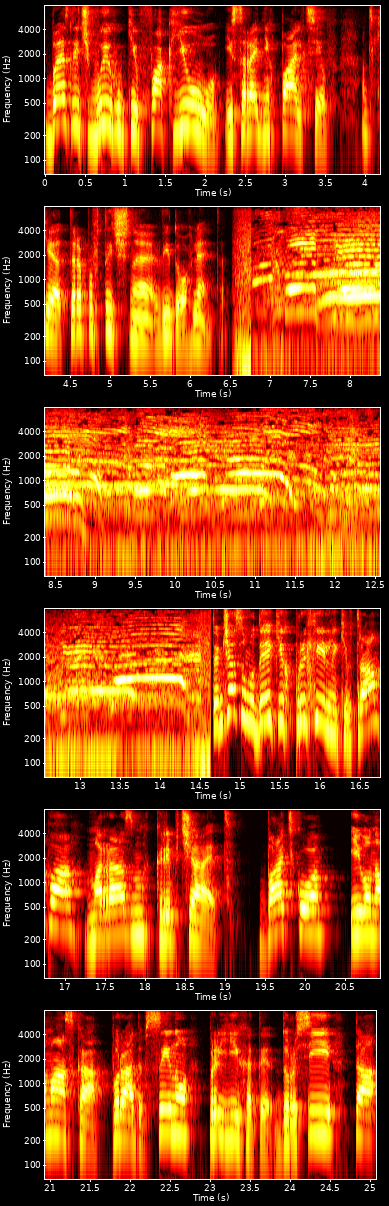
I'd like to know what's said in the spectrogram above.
безліч вигуків «fuck you» і середніх пальців. Таке терапевтичне відео. Гляньте. Тим часом у деяких прихильників Трампа маразм кріпчає. Батько Ілона Маска порадив сину приїхати до Росії та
